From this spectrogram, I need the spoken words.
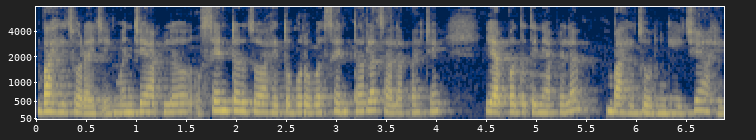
बाही जोडायची. म्हणजे आपलं सेंटर जो आहे तो बरोबर सेंटरलाच आला पाहिजे. या पद्धतीने आपल्याला बाही जोडून घ्यायची आहे.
